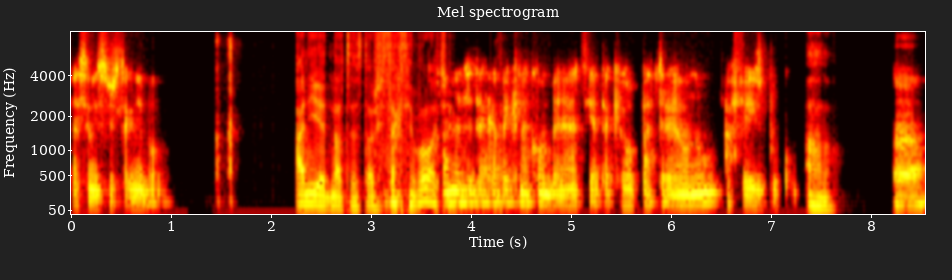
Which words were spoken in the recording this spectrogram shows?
Ja si myslím, že tak nebolo. Ani jedna cesta, že tak nebola? Či... to je taká pekná kombinácia takého Patreonu a Facebooku. Áno. A.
